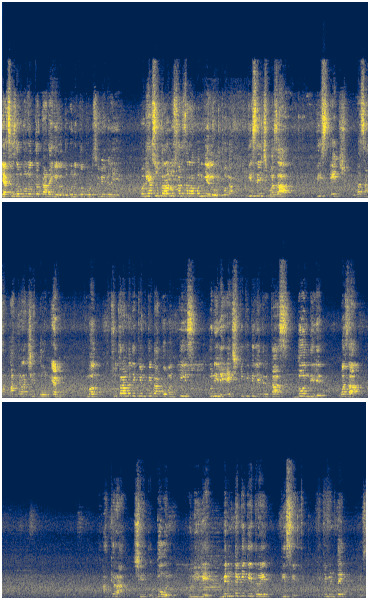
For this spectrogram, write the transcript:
याचं जर गुणोत्तर काढायला गेलो तर गुणोत्तर थोडंसं वेगळं येईल. पण या सूत्रानुसार जर आपण गेलो बघा तीस एच वजा तीस एच वजा अकराशे दोन एम मग सूत्रामध्ये किमती टाकू पण तीस गुणिले एच किती दिले तरी तास? दोन दिले. वजा अकरा छेद दोन गुणिले मिनिटं किती आहेत रे? तीस आहेत. किती मिनिटं आहे तीस.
